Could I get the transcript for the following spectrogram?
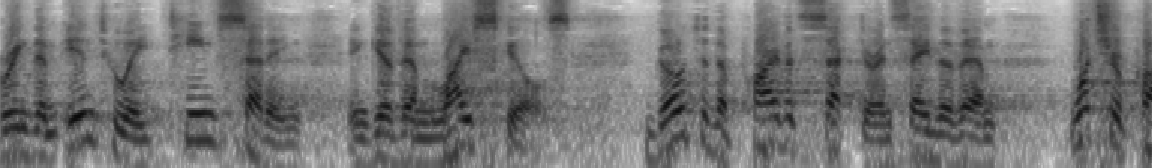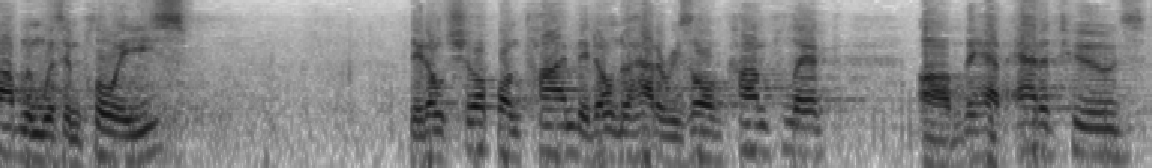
bring them into a team setting and give them life skills, go to the private sector and say to them, what's your problem with employees? They don't show up on time. They don't know how to resolve conflict. Um, they have attitudes.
